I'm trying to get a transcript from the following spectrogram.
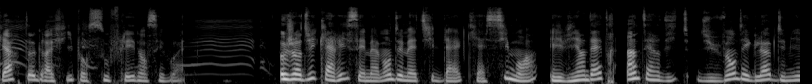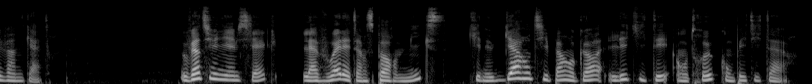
cartographie pour souffler dans ses voiles. Aujourd'hui, Clarisse est maman de Mathilda qui a 6 mois et vient d'être interdite du Vendée Globe 2024. Au XXIe siècle, la voile est un sport mixte qui ne garantit pas encore l'équité entre compétiteurs.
